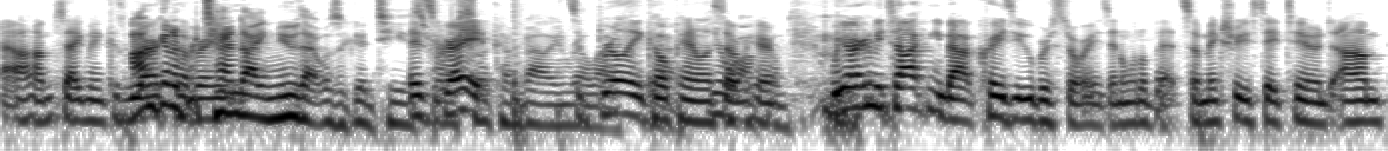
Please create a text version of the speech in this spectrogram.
um, segment because I'm going to pretend I knew that was a good tease. It's for great. Silicon Valley in it's a brilliant life. Co-panelist you're over welcome. here. We are going to be talking about crazy Uber stories in a little bit, so make sure you stay tuned. Um,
